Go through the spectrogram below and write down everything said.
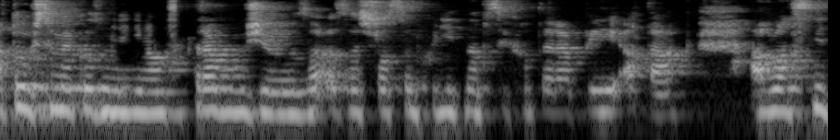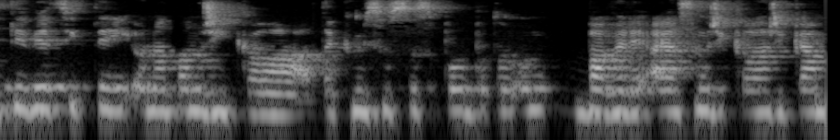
A to už jsem jako změnila stravu, že jo, začala jsem chodit na psychoterapii a tak. A vlastně ty věci, které ona tam říkala, tak my jsme se spolu potom bavili a já jsem říkala, říkám,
